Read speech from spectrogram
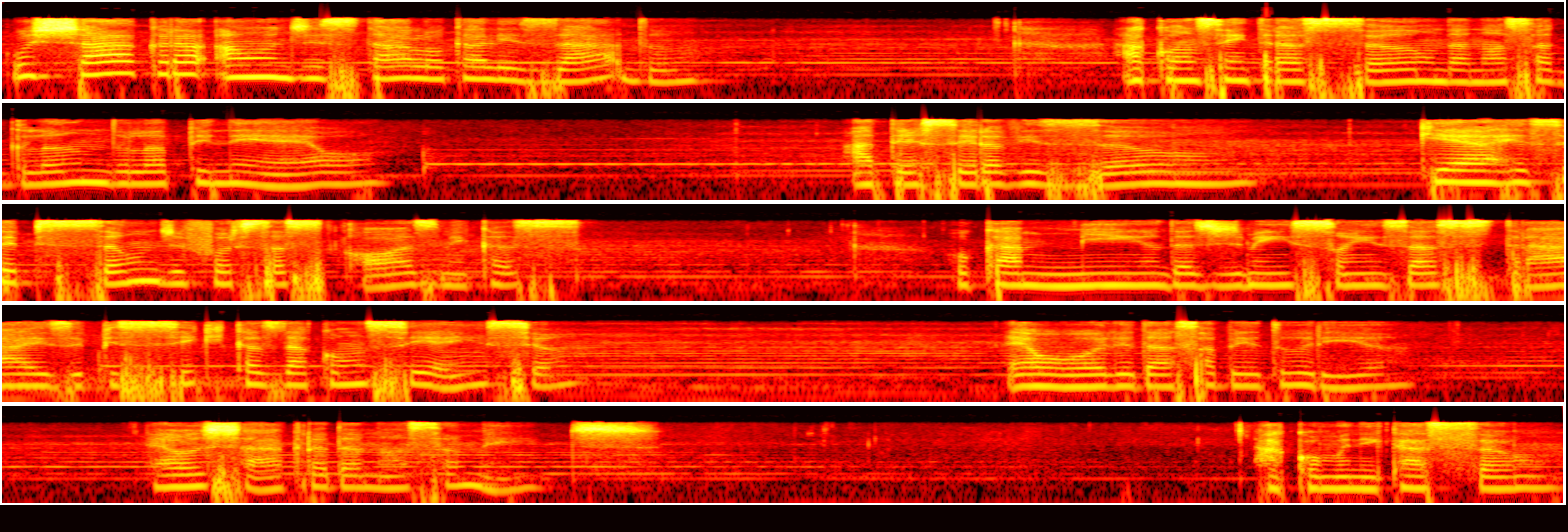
o chakra onde está localizado a concentração da nossa glândula pineal a terceira visão, que é a recepção de forças cósmicas, o caminho das dimensões astrais e psíquicas da consciência, é o olho da sabedoria, é o chakra da nossa mente. A comunicação,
